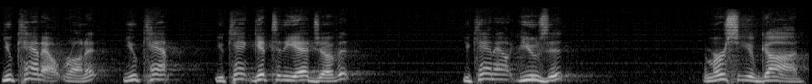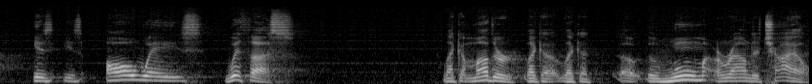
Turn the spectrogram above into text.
You can't outrun it. You can't, you can't get to the edge of it. You can't outuse it. The mercy of God is, is always with us. Like a mother, like a, like a, a the womb around a child,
